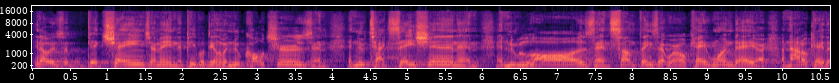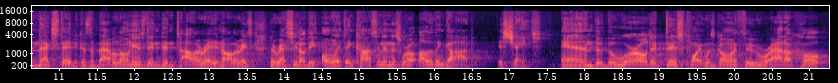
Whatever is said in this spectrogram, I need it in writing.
you know, it was a big change. I mean, the people dealing with new cultures and, and new taxation and, and new laws and some things that were okay one day or, are not okay the next day because the Babylonians didn't, didn't tolerate it and all the rest. The rest, you know, the only thing constant in this world other than God is change. And the, the world at this point was going through radical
